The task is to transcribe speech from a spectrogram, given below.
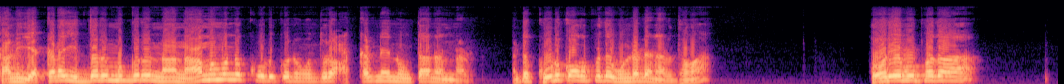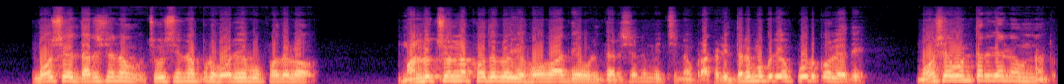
కానీ ఎక్కడ ఇద్దరు ముగ్గురు నా నామమును కూడుకొని ఉందరో అక్కడ నేను ఉంటానన్నాడు. అంటే కూడుకోకపోతే ఉండడని అర్థమా? హోరేబు పద మోసే దర్శనం చూసినప్పుడు హోరేబు పొదలో మండుచున్న పొదలో యహోవా దేవుడు దర్శనం ఇచ్చినప్పుడు అక్కడ ఇద్దరు ముగ్గురు కూడుకోలేదే. మోసే ఒంటరిగానే ఉన్నాడు.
